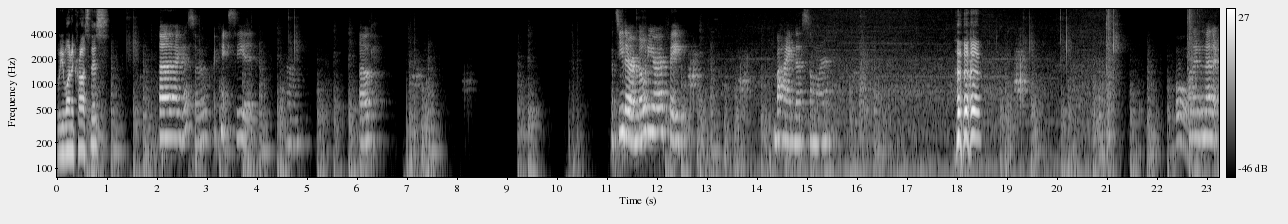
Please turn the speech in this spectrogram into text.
we want to cross this? Uh, I guess so. I can't see it. Um, okay. It's either a Modee or a fake behind us somewhere. Oh. oh, there's another.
